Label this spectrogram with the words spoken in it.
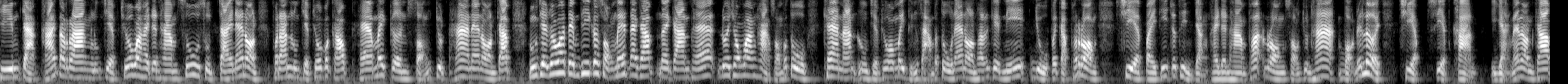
ทีมจากท้ายตารางลุงเฉียบเชื่อว่าไฮเดนฮามสู้สุดใจแน่นอนเพราะนั้นลุงเฉียบเชื่อว่าเขาแพ้ไม่เกิน 2.5 แน่นอนครับลุงเฉียบเชื่อว่าเต็มที่ก็ 2 เมตรนะครับในการแพ้ด้วยช่องว่างห่าง 2 ประตู แค่นั้นลุงเฉียบเชื่อว่าไม่ถึง 3 ประตูแน่นอนเพราะฉะนั้นเกมนี้อยู่ไปกับพระรองเฉียบไปที่เจ้าถิ่นอย่างไฮเดนฮามพระรอง 2.5 บอกได้เลย เฉียบเสียบขานอีกอย่างแน่นอนครับ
